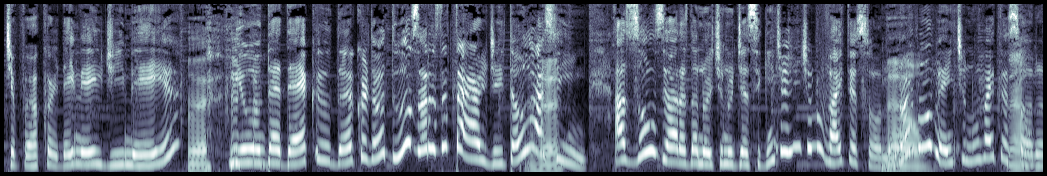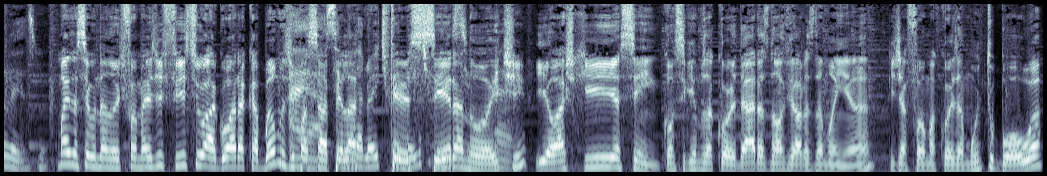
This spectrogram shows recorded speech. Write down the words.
tipo, eu acordei meio-dia e meia, É. e o Dedeco e o Dan acordou às 2 horas da tarde. Então, Uhum. assim, às 11 horas da noite no dia seguinte, a gente não vai ter sono. Não. Normalmente não vai ter Não. sono mesmo. Mas a segunda noite foi mais difícil. Agora acabamos de É, passar pela noite terceira noite. E eu acho que, assim, conseguimos acordar às 9 horas da manhã, que já foi uma coisa muito boa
